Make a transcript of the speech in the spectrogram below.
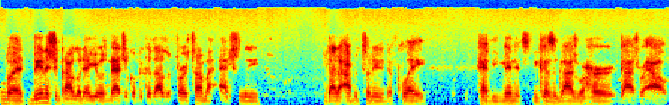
but being in Chicago that year was magical because that was the first time I actually got an opportunity to play heavy minutes because the guys were hurt, guys were out.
